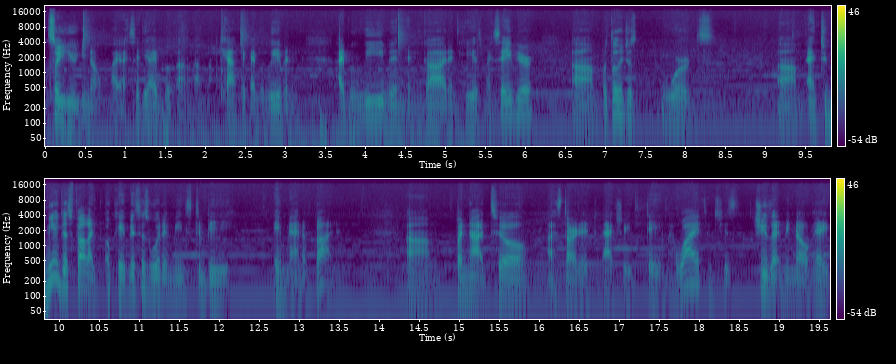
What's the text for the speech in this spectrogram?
so you you know, I, I said, yeah, I, am Catholic. I believe in I believe in, in God and He is my Savior. Um, but those are just words. Um, and to me, it just felt like, okay, this is what it means to be a man of God. Um, but not till I started actually dating my wife, and she's she let me know, hey,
